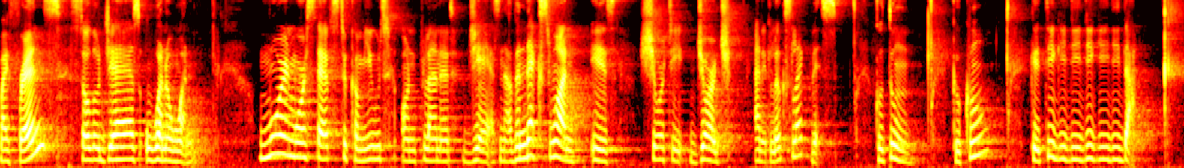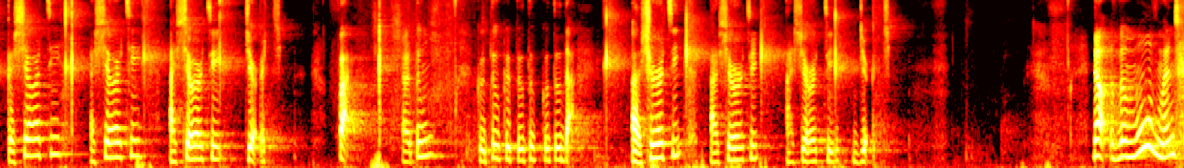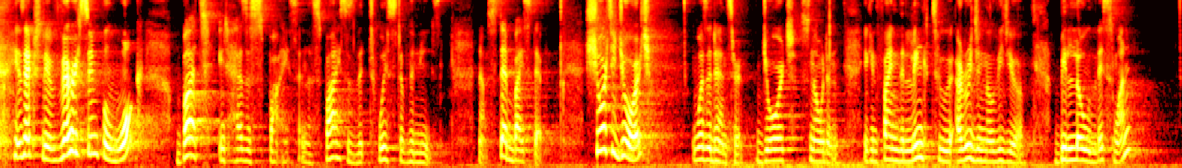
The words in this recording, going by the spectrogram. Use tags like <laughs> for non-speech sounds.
My friends, Solo Jazz 101. More and more steps to commute on planet Jazz. Now the next one is Shorty George and it looks like this. Kutum, kukum, ketigi di digi di da. A shorty, a shorty, a shorty George. Five. A tum, kutu kutu kutu kutu da. A shorty, a shorty, a shorty George. Now, the movement <laughs> is actually a very simple walk, but it has a spice, and the spice is the twist of the knees. Now, step by step. Shorty George was a dancer, George Snowden. You can find the link to original video below this one.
